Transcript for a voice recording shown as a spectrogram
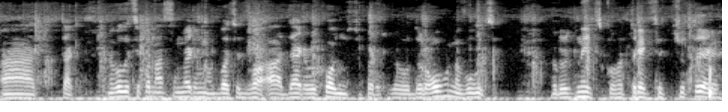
А, так, на вулиці Панаса Мирного 22А дерево повністю перекрило дорогу. На вулиці Рудницького 34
